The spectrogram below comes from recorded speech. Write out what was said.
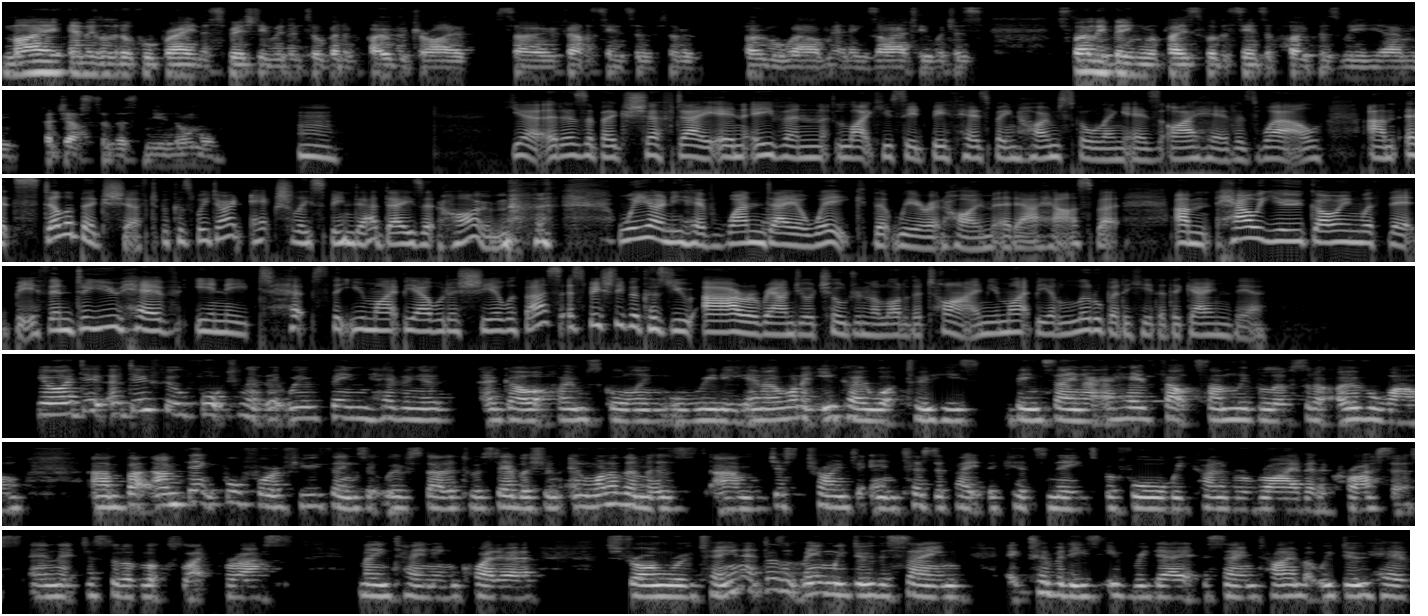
my analytical brain especially went into a bit of overdrive. So felt a sense of sort of overwhelm and anxiety, which is slowly being replaced with a sense of hope as we um, adjust to this new normal. Mm. Yeah, it is a big shift, eh? And even like you said, Beth has been homeschooling as I have as well. Um, it's still a big shift because we don't actually spend our days at home. we only have one day a week that we're at home at our house. But um, how are you going with that, Beth? And do you have any tips that you might be able to share with us, especially because you are around your children a lot of the time? You might be a little bit ahead of the game there. Yeah, I do. I do feel fortunate that we've been having a, a go at homeschooling already, and I want to echo what Tuhi's been saying. I, I have felt some level of sort of overwhelm, um, but I'm thankful for a few things that we've started to establish, and, and one of them is um, just trying to anticipate the kids' needs before we kind of arrive at a crisis, and that just sort of looks like for us maintaining quite a strong routine. It doesn't mean we do the same activities every day at the same time, but we do have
